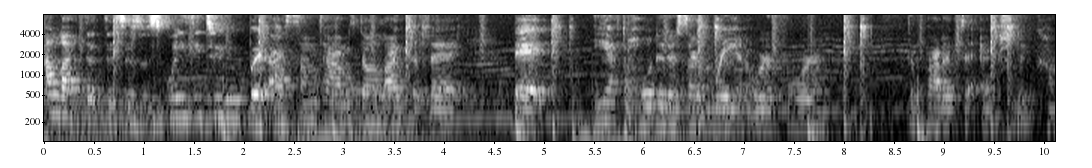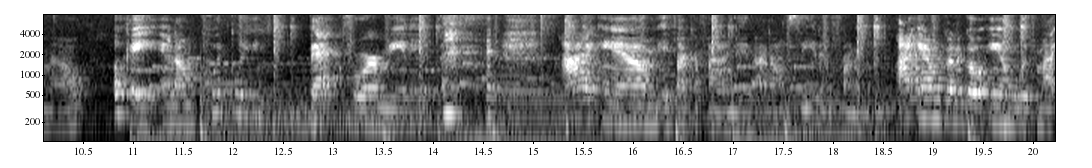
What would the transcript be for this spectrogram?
I like that this is a squeezy tube, but I sometimes don't like the fact that you have to hold it a certain way in order for the product to actually come out. Okay, and I'm quickly back for a minute. I am, if I can find it, I don't see it in front of me. I am gonna go in with my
